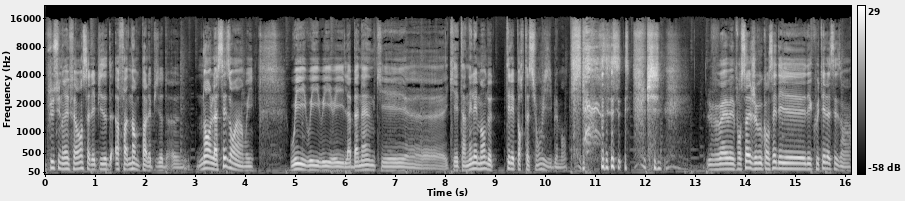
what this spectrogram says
plus une référence à l'épisode... Enfin non, pas l'épisode... euh, non, la saison 1, oui. Oui, oui, oui, oui, la banane qui est, euh, qui est un élément de téléportation, visiblement. ouais, mais pour ça, je vous conseille d'é- d'écouter la saison 1.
